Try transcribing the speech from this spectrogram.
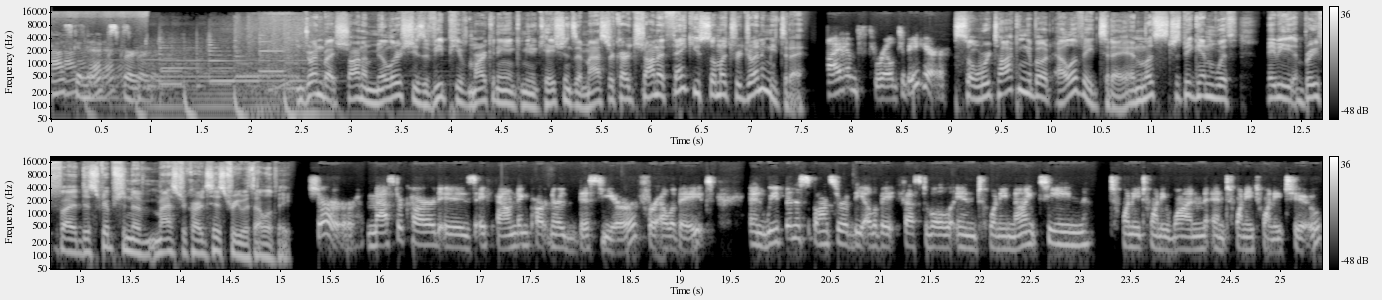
Ask an expert. I'm joined by Shauna Miller. She's a VP of Marketing and Communications at MasterCard. Shauna, thank you so much for joining me today. I am thrilled to be here. So, we're talking about Elevate today, and let's just begin with maybe a brief uh, description of MasterCard's history with Elevate. Sure. MasterCard is a founding partner this year for Elevate, and we've been a sponsor of the Elevate Festival in 2019, 2021, and 2022.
